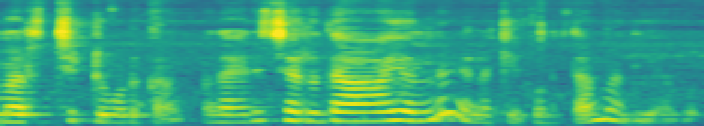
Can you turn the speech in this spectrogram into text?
മറിച്ചിട്ട് കൊടുക്കാം. അതായത് ചെറുതായി ഒന്ന് ഇളക്കി കൊടുത്താൽ മതിയാകും.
